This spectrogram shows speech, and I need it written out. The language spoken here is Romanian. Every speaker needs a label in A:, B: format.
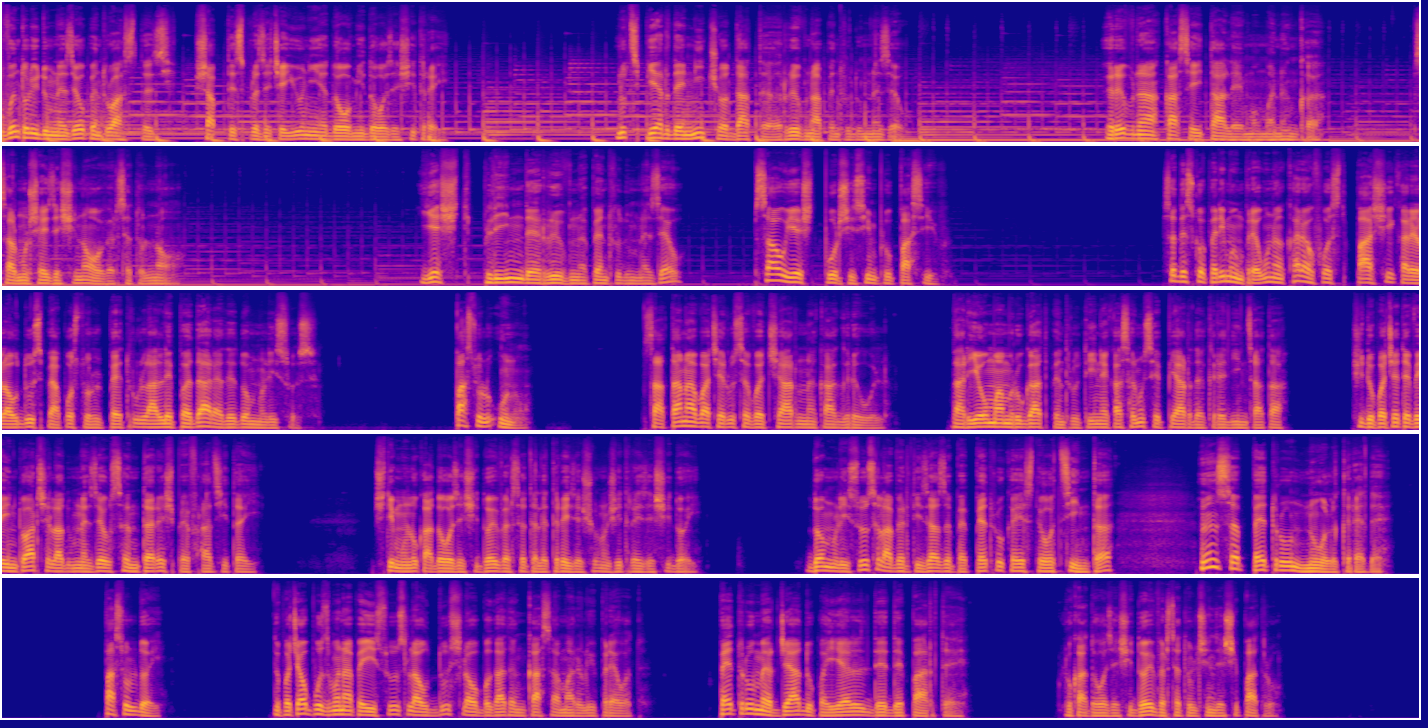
A: Cuvântul lui Dumnezeu pentru astăzi, 17 iunie 2023. Nu-ți pierde niciodată râvna pentru Dumnezeu. Râvna casei tale mă mănâncă. Psalmul 69, versetul 9. Ești plin de râvnă pentru Dumnezeu sau ești pur și simplu pasiv? Să descoperim împreună care au fost pașii care l-au dus pe Apostolul Petru la lepădarea de Domnul Isus. Pasul 1. Satana va ceru să vă cearnă ca grâul, dar eu m-am rugat pentru tine ca să nu se piardă credința ta și după ce te vei întoarce la Dumnezeu să întărești pe frații tăi. Citim în Luca 22, versetele 31 și 32. Domnul Isus îl avertizează pe Petru că este o țintă Însă Petru nu îl crede. Pasul 2. După ce au pus mâna pe Isus, l-au dus și l-au băgat în casa marelui preot. Petru mergea după el de departe. Luca 22, versetul 54.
